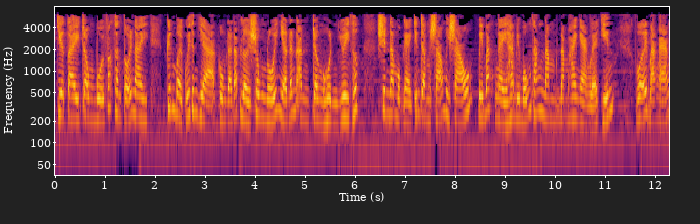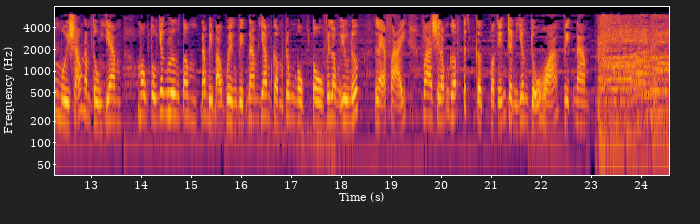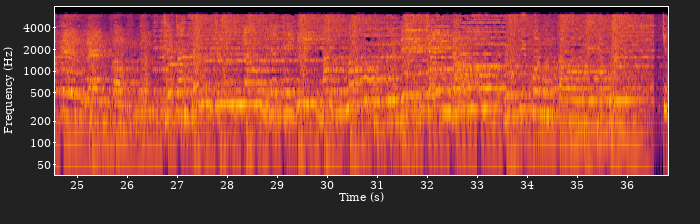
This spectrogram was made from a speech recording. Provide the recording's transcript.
Chia tay trong buổi phát thanh tối nay, kính mời quý thính giả cùng đã đáp lời sông núi nhớ đến anh Trần Huỳnh Duy Thức, sinh năm 1966, bị bắt ngày 24 tháng 5 năm 2009, với bản án 16 năm tù giam, một tù nhân lương tâm đang bị bạo quyền Việt Nam giam cầm trong ngục tù với lòng yêu nước, lẽ phải và sự đóng góp tích cực vào tiến trình dân chủ hóa Việt Nam. Cả nước lên không ngừng,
